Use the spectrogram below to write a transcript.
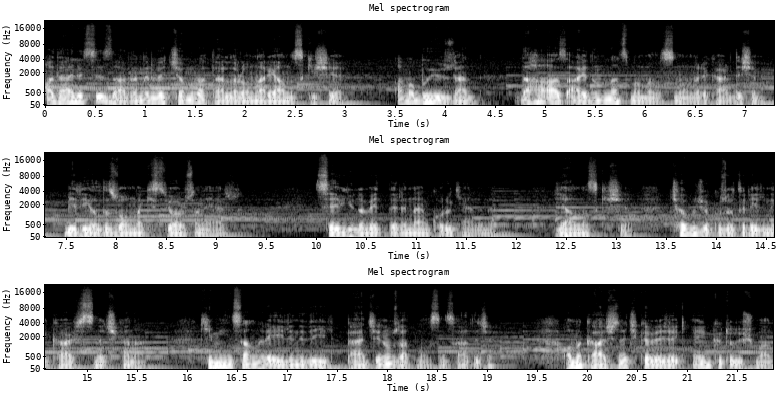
Adaletsiz davranır ve çamur atarlar onlar yalnız kişiye. Ama bu yüzden daha az aydınlatmamalısın onları kardeşim. Bir yıldız olmak istiyorsan eğer. Sevgi nöbetlerinden koru kendini. Yalnız kişi çabucak uzatır elini karşısına çıkana. Kimi insanlara elini değil, pençeni uzatmalısın sadece. Ama karşına çıkabilecek en kötü düşman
